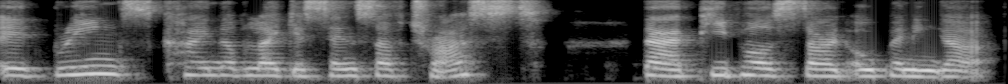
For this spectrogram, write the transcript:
it brings kind of like a sense of trust that people start opening up.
